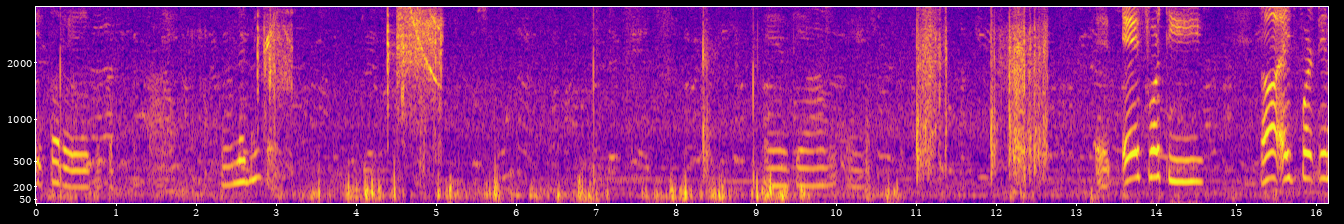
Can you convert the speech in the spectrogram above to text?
Ito rin, bukas sa taas. Ulan nito. And yan, and 840. Ah, 849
